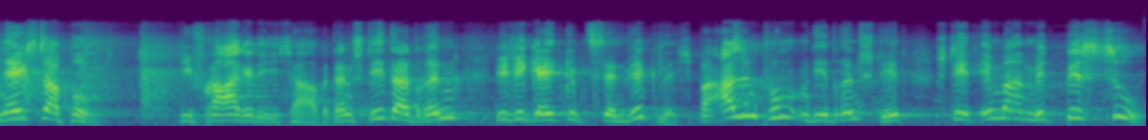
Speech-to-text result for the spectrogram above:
Nächster Punkt die Frage, die ich habe. Dann steht da drin, wie viel Geld gibt es denn wirklich. Bei allen Punkten, die drin steht, steht immer mit bis zu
